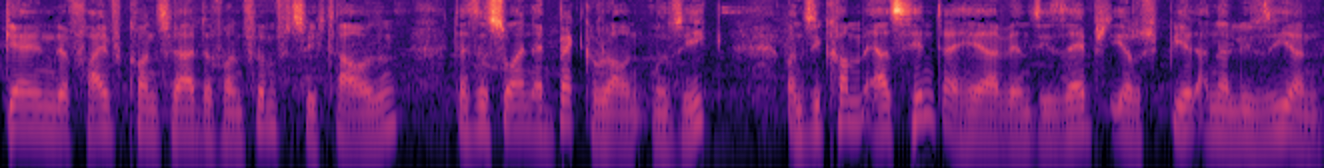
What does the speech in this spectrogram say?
gellende Five-Konzerte von 50.000. Das ist so eine Background-Musik. Und sie kommen erst hinterher, wenn sie selbst ihr Spiel analysieren,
